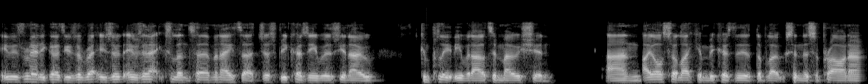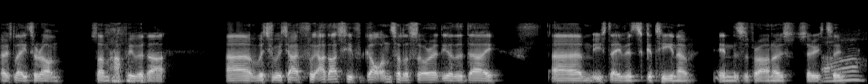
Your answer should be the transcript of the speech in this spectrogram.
He was really good. He was a, re- he was, a, he was an excellent Terminator just because he was, you know, completely without emotion. And I also like him because the the blokes in The Sopranos later on. So I'm happy with that. Uh, which which I, I'd actually forgotten until I saw it the other day. Um, he's David Scatino in The Sopranos series two, Oh,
